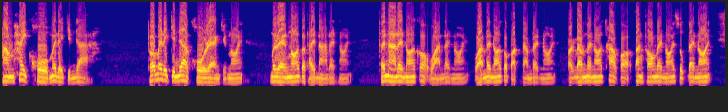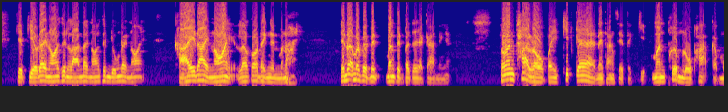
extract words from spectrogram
ทำให้โคไม่ได้กินหญ้า เพราะไม่ได้กินหญ้าโคแรงจึงน้อย เมื่อแรงน้อยก็ไถนาได้น้อย ไถนาได้น้อยก็หวานได้น้อย หวานได้น้อยก็ปักดำได้น้อย ปักดำได้น้อยข้าวก็ตั้งท้องได้น้อย สุกได้น้อย เก็บเกี่ยวได้น้อยขึ้นล้านได้น้อยขึ้นยุ้งได้น้อย ขายได้น้อยแล้วก็ได้เงินมาหน่อย เห็นว่ามันเป็นมันเป็นปัจจัยการอย่างเงี้ย ราะฉะนั้นถ้าเราไปคิดแก้ในทางเศรษฐกิจ มันเพิ่มโลภะกับโม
